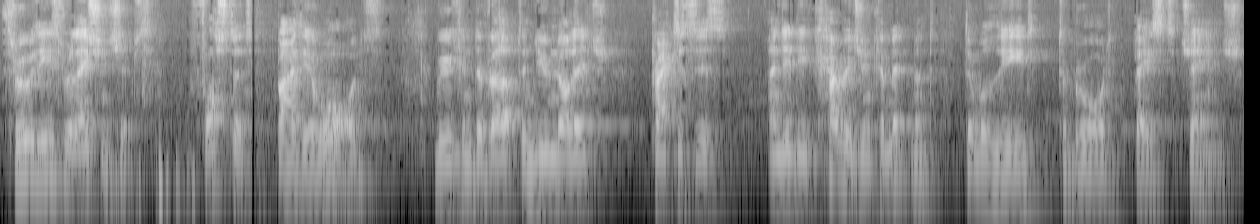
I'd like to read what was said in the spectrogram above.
Through these relationships, fostered by the awards, we can develop the new knowledge, practices, and indeed courage and commitment that will lead to broad-based change.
